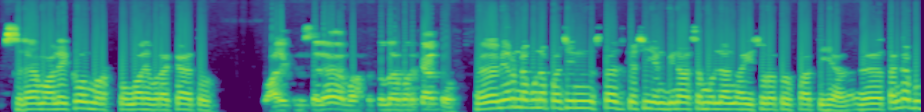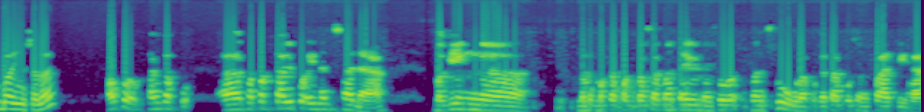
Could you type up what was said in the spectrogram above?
Assalamualaikum warahmatullahi wabarakatuh. وعليكم السلام ورحمة الله وبركاته Uh, meron ako napansin, Ustad, kasi yung binasa mo lang ay Suratul Fatiha. Uh, tanggap mo ba yung sala? Opo, tanggap po. Ah, kapag tayo po ay nagsala, maging ah, mak- makapagbasa man tayo ng sura, ng sura pagkatapos ng Fatiha,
